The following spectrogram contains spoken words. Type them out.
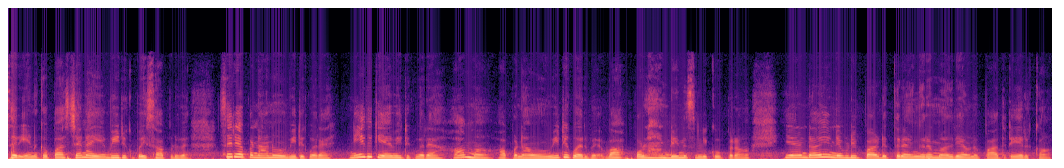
சரி எனக்கு பசிச்சா நான் என் வீட்டுக்கு போய் சாப்பிடுவேன். சரி அப்போ நானும் உன் வீட்டுக்கு வரேன். நீ இதுக்கு என் வீட்டுக்கு வரேன் ஆமாம் அப்போ நான் உன் வீட்டுக்கு வருவேன். வா போகலாம் அப்படின்னு சொல்லி கூப்பிட்றான். ஏன்டா என்னை இப்படி படுத்துறேங்கிற மாதிரி அவனை பார்த்துட்டே இருக்கான்.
